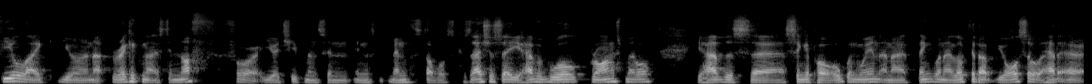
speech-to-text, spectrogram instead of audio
feel like you are not recognized enough for your achievements in, in men's doubles. Because as you say, you have a world bronze medal, you have this uh, Singapore Open win, and I think when I looked it up, you also had a,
